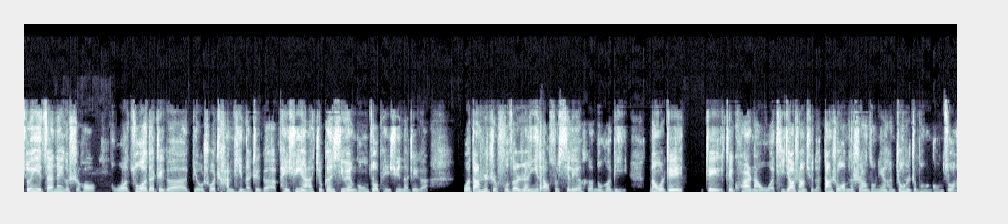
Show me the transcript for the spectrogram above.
所以在那个时候，我做的这个，比如说产品的这个培训啊，就跟新员工做培训的这个，我当时只负责人胰岛素系列和诺和比。那我这这这块呢，我提交上去的。当时我们的市场总监很重视这部分工作。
